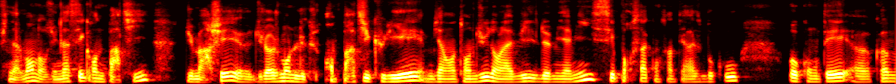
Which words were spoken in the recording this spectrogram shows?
finalement dans une assez grande partie du marché euh, du logement de luxe. En particulier, bien entendu, dans la ville de Miami. C'est pour ça qu'on s'intéresse beaucoup aux comtés euh, comme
